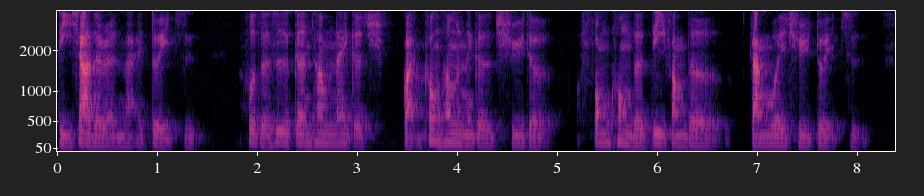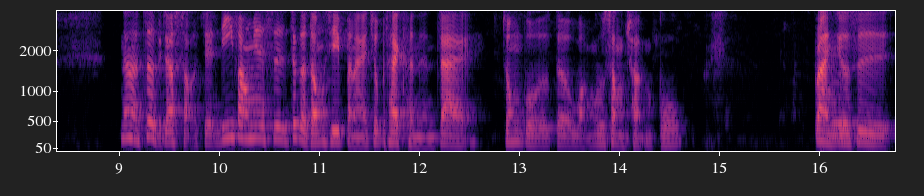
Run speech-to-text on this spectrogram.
底下的人来对峙，或者是跟他们那个区管控他们那个区的风控的地方的单位去对峙。那这比较少见。第一方面是这个东西本来就不太可能在中国的网络上传播，不然就是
